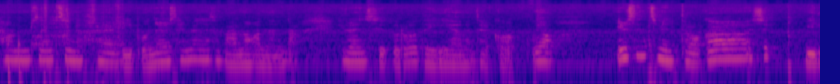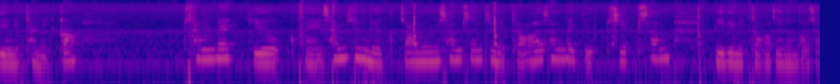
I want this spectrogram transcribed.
36.3cm의 리본을 3명에서 나눠 갖는다. 이런 식으로 네, 이해하면 될 것 같고요. 1cm가 10mm니까 306, 아니 36.3cm가 363mm가 되는 거죠.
